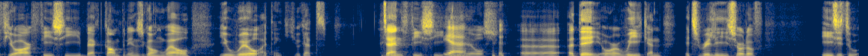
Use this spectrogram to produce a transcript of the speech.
if you are vc backed company and it's going well you will i think you get 10 vc Yeah. emails uh, a day or a week and it's really sort of easy to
